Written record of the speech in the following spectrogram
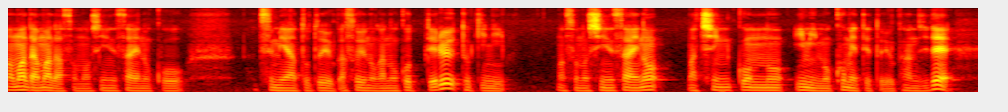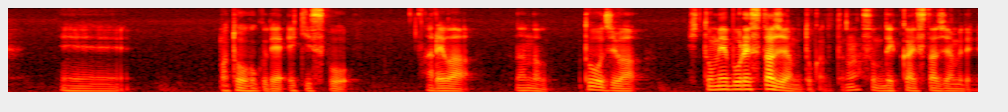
まあ、まだまだその震災のこう爪痕というかそういうのが残ってる時に、まあ、その震災のまあ、鎮魂の意味も込めてという感じで、えーまあ、東北でエキスポあれは何だろう当時は一目惚れスタジアムとかだったかなそのでっかいスタジアムで。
